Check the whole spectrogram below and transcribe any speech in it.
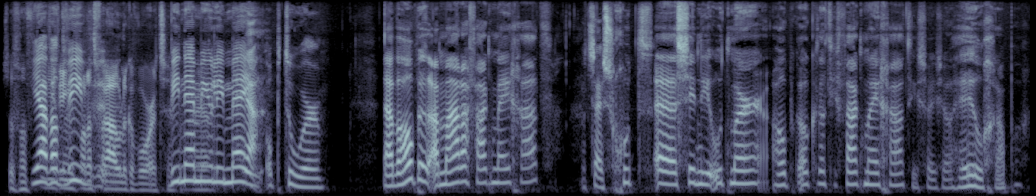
Van Ja, wat wie- van het vrouwelijke woord. Wie nemen ja. jullie mee Ja. op tour? Nou, we hopen dat Amara vaak meegaat. Want zij is goed. Eh, Cindy Oetmer hoop ik ook dat hij vaak meegaat. Die is sowieso heel grappig.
